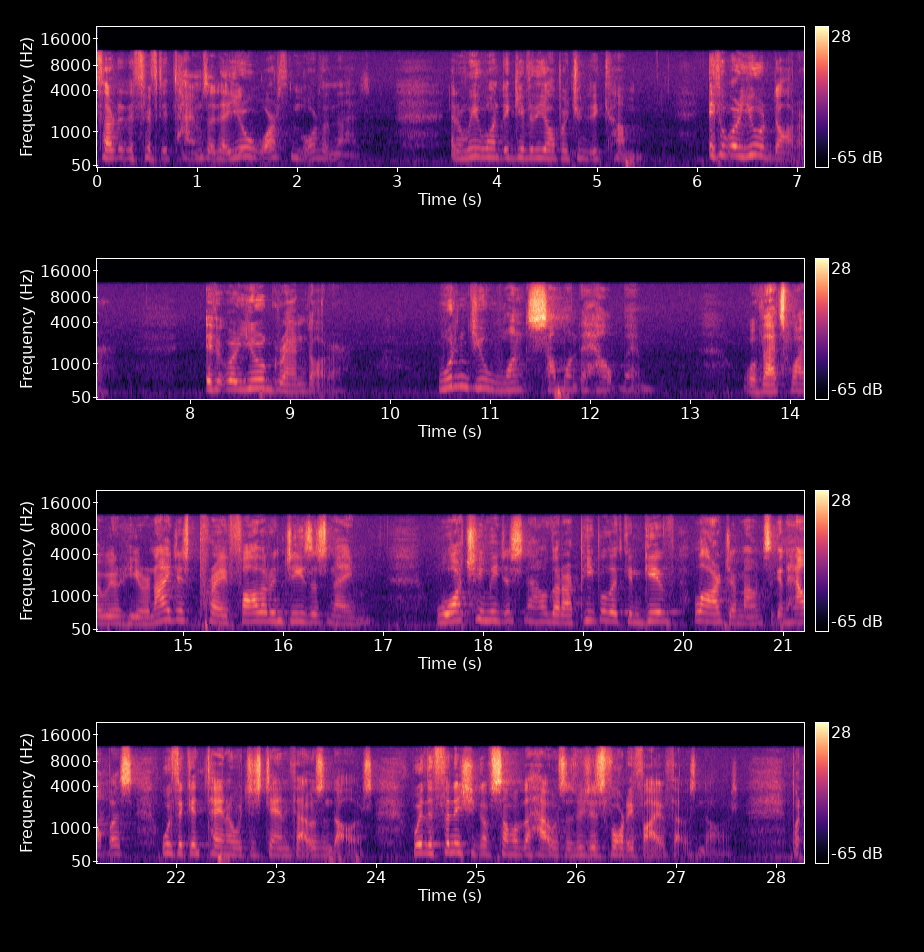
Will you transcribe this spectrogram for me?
30 to 50 times a day. You're worth more than that. And we want to give you the opportunity to come. If it were your daughter, if it were your granddaughter, wouldn't you want someone to help them? Well, that's why we're here. And I just pray, Father, in Jesus' name, watching me just now, there are people that can give large amounts that can help us with the container, which is $10,000, with the finishing of some of the houses, which is $45,000. But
